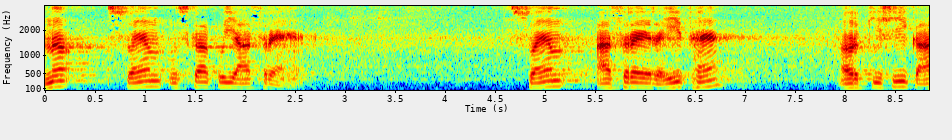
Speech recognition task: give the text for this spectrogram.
न स्वयं उसका कोई आश्रय है। स्वयं आश्रय रहित है और किसी का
